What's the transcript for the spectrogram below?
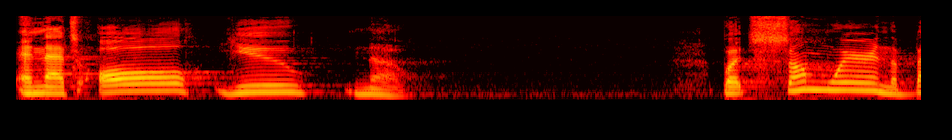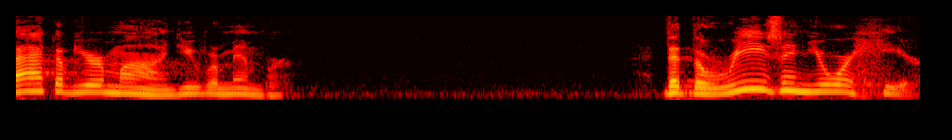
And that's all you know. But somewhere in the back of your mind, you remember that the reason you're here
